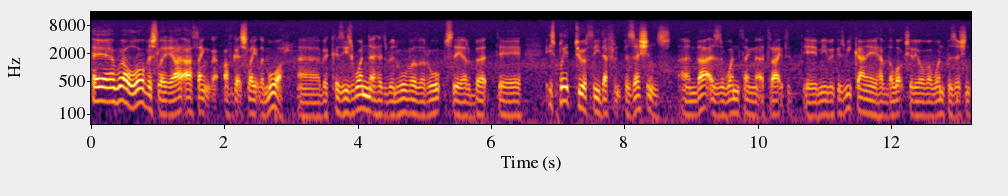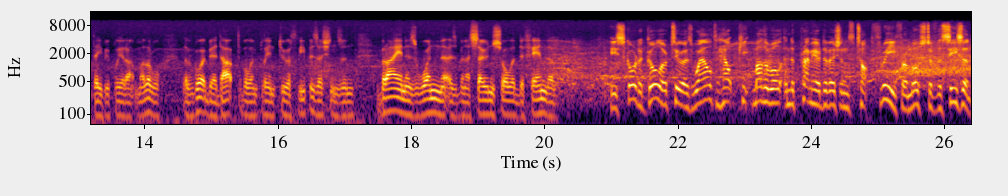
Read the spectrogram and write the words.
Uh, well, obviously, I, I, think I've got slightly more uh, because he's one that has been over the ropes there, but uh, he's played two or three different positions, and that is the one thing that attracted uh, me because we can't have the luxury of a one position type of player at Motherwell. They've got to be adaptable in playing two or three positions, and Brian is one that has been a sound, solid defender. He scored a goal or two as well to help keep Motherwell in the Premier Division's top three for most of the season.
